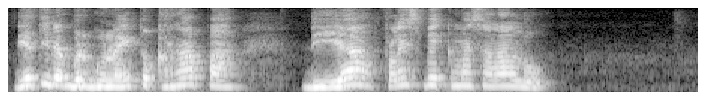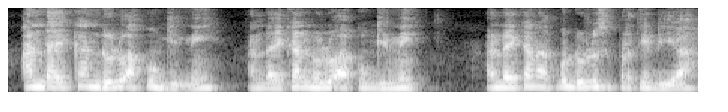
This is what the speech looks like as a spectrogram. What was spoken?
Dia tidak berguna itu kenapa? Dia flashback ke masa lalu. Andaikan dulu aku gini, andaikan dulu aku gini, andaikan aku dulu seperti dia.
